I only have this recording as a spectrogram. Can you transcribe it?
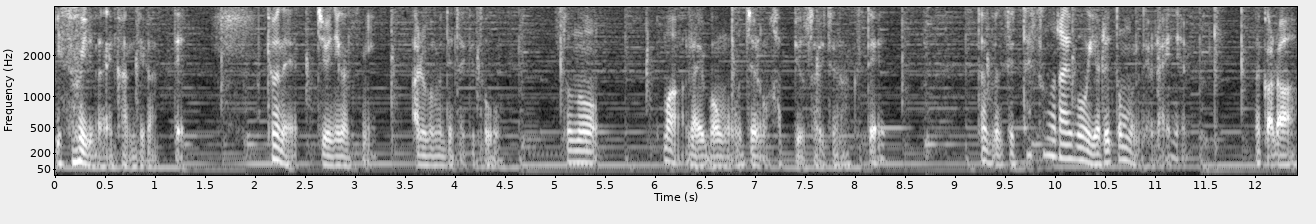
急いでない感じがあって去年12月にアルバム出たけどそのまあライブももちろん発表されてなくて多分絶対そのライブをやると思うんだよ来年。だから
